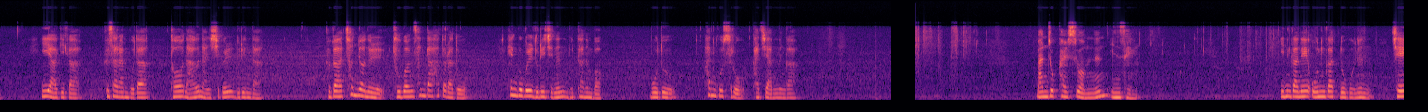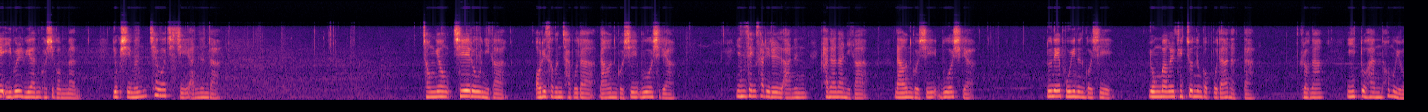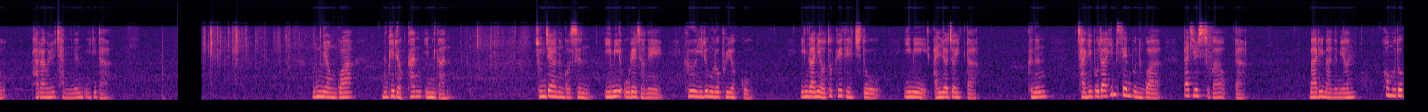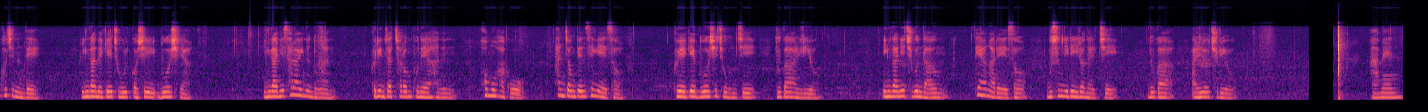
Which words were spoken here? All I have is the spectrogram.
이 아기가 그 사람보다 더 나은 안식을 누린다. 그가 천년을 두 번 산다 하더라도 행복을 누리지는 못하는 법 모두 한 곳으로 가지 않는가? 만족할 수 없는 인생 인간의 온갖 노고는 제 입을 위한 것이건만 욕심은 채워지지 않는다. 정령 지혜로운 이가 어리석은 자보다 나은 것이 무엇이랴. 인생살이를 아는 가난한 이가 나은 것이 무엇이랴. 눈에 보이는 것이 욕망을 뒤쫓는 것보다 낫다. 그러나 이 또한 허무요 바람을 잡는 일이다. 운명과 무기력한 인간 존재하는 것은 이미 오래전에 그 이름으로 불렸고 인간이 어떻게 될지도 이미 알려져 있다. 그는 자기보다 힘센 분과 따질 수가 없다. 말이 많으면 허무도 커지는데 인간에게 좋을 것이 무엇이랴. 인간이 살아있는 동안 그림자처럼 보내야 하는 허무하고 한정된 생애에서 그에게 무엇이 좋은지 누가 알리요. 인간이 죽은 다음 태양 아래에서 무슨 일이 일어날지 누가 알려주리요. 아멘.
